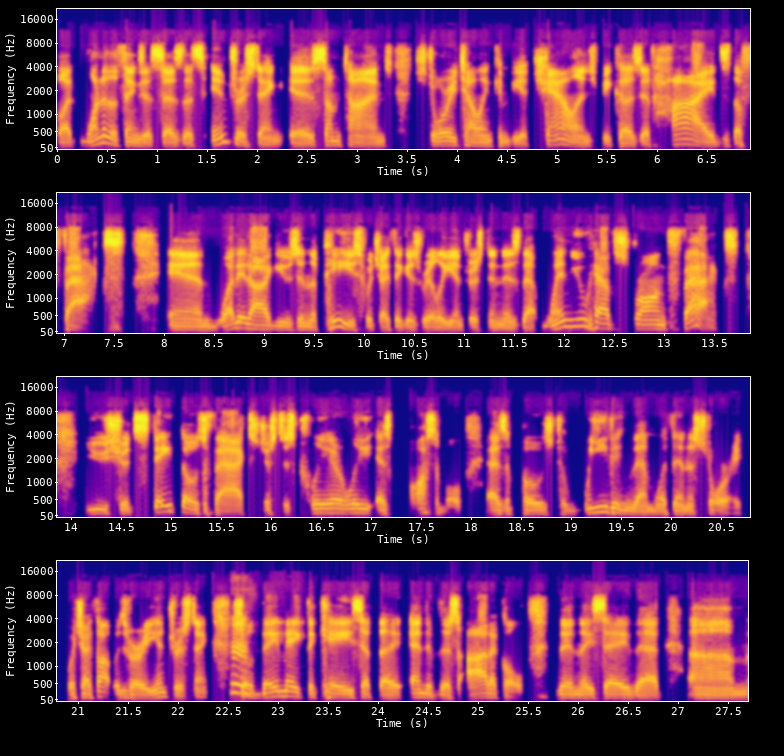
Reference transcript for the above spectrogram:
but one of the things it says that's interesting is sometimes storytelling can be a challenge because because it hides the facts. And what it argues in the piece, which I think is really interesting, is that when you have strong facts, you should state those facts just as clearly as possible, as opposed to weaving them within a story, which I thought was very interesting. Hmm. So they make the case at the end of this article. Then they say that, um,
